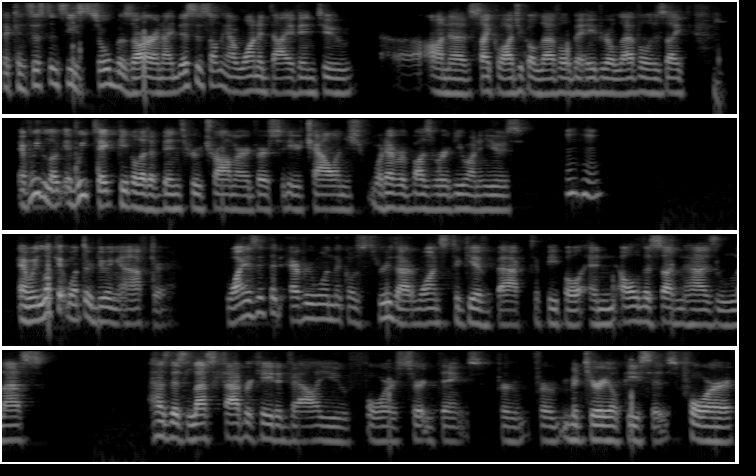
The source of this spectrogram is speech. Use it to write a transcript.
the consistency is so bizarre, and I this is something I want to dive into uh, on a psychological level, behavioral level, is like if we look if we take people that have been through trauma or adversity or challenge, whatever buzzword you want to use, Mhm. and we look at what they're doing after. Why is it that everyone that goes through that wants to give back to people and all of a sudden has less has this less fabricated value for certain things, for for material pieces, for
